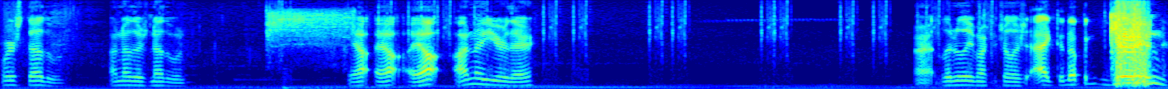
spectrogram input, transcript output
Where's the other one? I know there's another one. Yeah, yeah, yeah. I know you were there. Alright, literally my controller's acting up again!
